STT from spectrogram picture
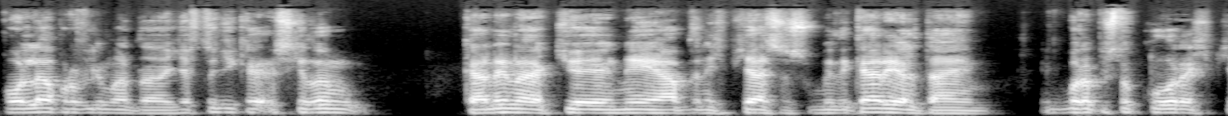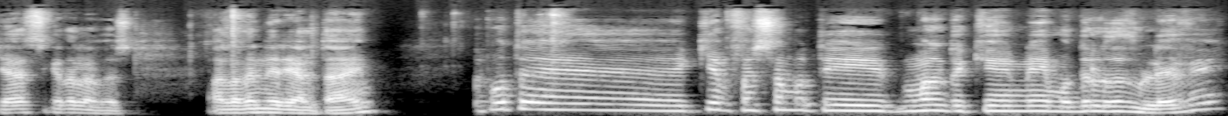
πολλά προβλήματα. Γι' αυτό και σχεδόν κανένα QA app δεν έχει πιάσει, ας πούμε, ειδικά real time. Μπορεί να πεις το core έχει πιάσει, κατάλαβες. Αλλά δεν είναι real time. Οπότε εκεί αποφασίσαμε ότι μάλλον το QA μοντέλο δεν δουλεύει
